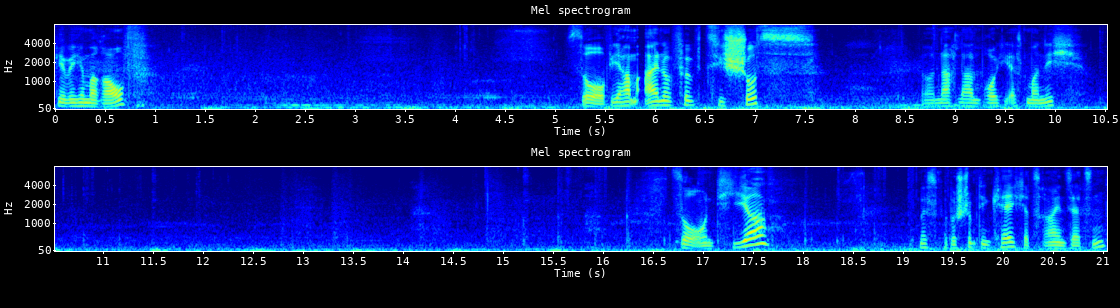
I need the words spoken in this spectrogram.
Gehen wir hier mal rauf. So, wir haben 51 Schuss. Ja, nachladen brauche ich erstmal nicht. So, und hier müssen wir bestimmt den Kelch jetzt reinsetzen.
